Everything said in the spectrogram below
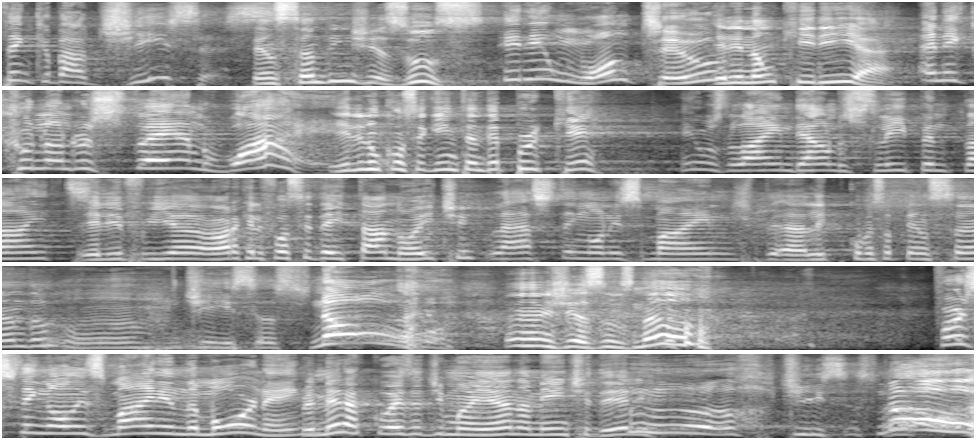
Think about Jesus. Pensando em Jesus. He didn't want to, Ele não queria. and he couldn't understand why. Ele não conseguia entender por quê. He was lying down to sleep at night, Ele ia, a hora que ele fosse deitar à noite, last thing on his mind, ele começou pensando: "Mm, Jesus. No! ah, Jesus, não! First thing on his mind in the morning, Primeira coisa de manhã na mente dele: oh, Jesus. No!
